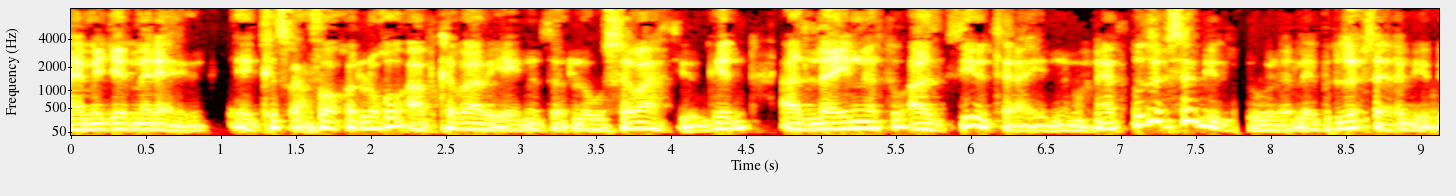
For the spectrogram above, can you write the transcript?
ናይ መጀመርያ እዩ ክፅሕፎ ከለኩ ኣብ ከባቢ እየ ንዘለዉ ሰባት እዩ ግን ኣድላይነቱ ኣዝዩ ጥራይ እዩ ምክንያቱ ብዙሕ ሰብ እዩ ዝብለለይ ብዙሕ ሰብ እዩ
